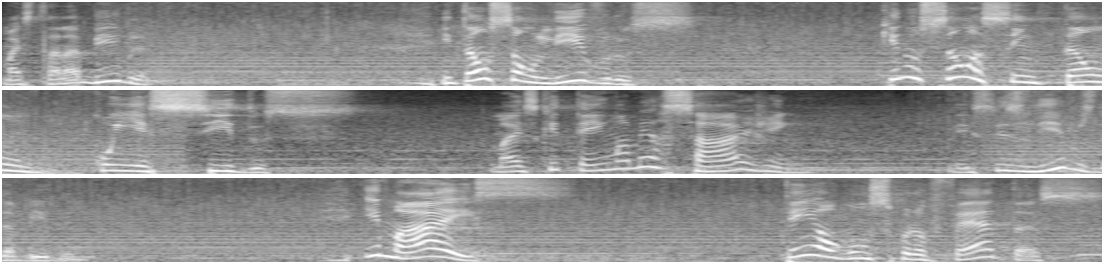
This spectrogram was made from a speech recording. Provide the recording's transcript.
mas está na Bíblia. Então são livros que não são assim tão conhecidos, mas que têm uma mensagem nesses livros da Bíblia. E mais, tem alguns profetas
